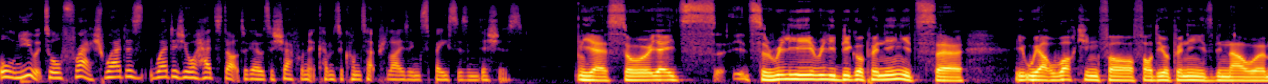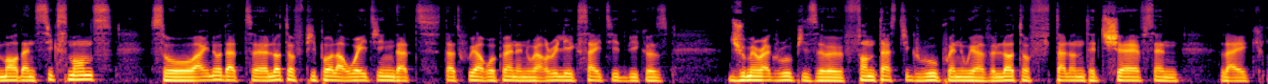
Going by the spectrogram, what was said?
all new, it's all fresh. Where does where does your head start to go as a chef when it comes to conceptualizing spaces and dishes? Yes, so yeah, it's it's a really really big opening. It's uh, we are working for for the opening. It's been now uh, more than six months. So I know that a lot of people are waiting that that we are open, and we are really excited because Jumeirah Group is a fantastic group when we have a lot of talented chefs and like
